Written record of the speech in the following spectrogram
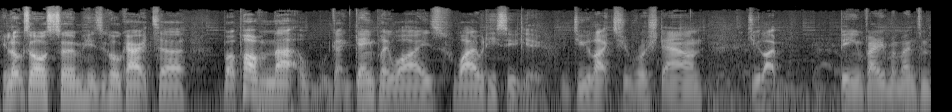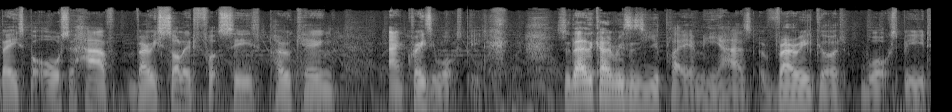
he looks awesome, he's a cool character, but apart from that, gameplay wise, why would he suit you? Do you like to rush down? Do you like being very momentum based but also have very solid footsies, poking, and crazy walk speed? so they're the kind of reasons you play him. He has very good walk speed,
